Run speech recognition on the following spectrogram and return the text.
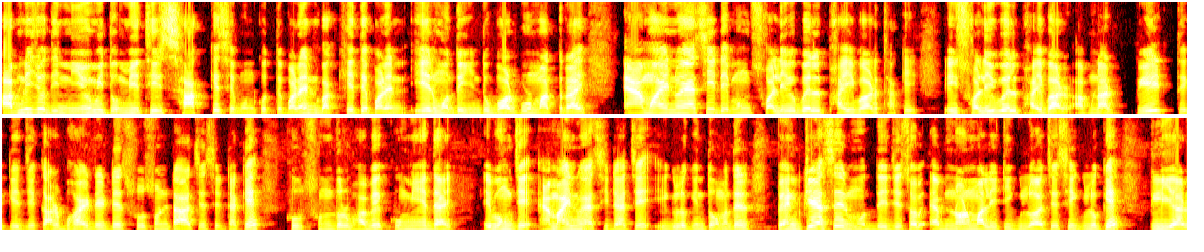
আপনি যদি নিয়মিত মেথির শাককে সেবন করতে পারেন বা খেতে পারেন, এর মধ্যে কিন্তু ভরপুর মাত্রায় অ্যামাইনো অ্যাসিড এবং সলিউবেল ফাইবার থাকে। এই সলিউবেল ফাইবার আপনার পেট থেকে যে কার্বোহাইড্রেটের শোষণটা আছে, সেটাকে খুব সুন্দরভাবে কমিয়ে দেয়। এবং যে অ্যামাইনো অ্যাসিড আছে, এগুলো কিন্তু আমাদের প্যানক্রিয়াসের মধ্যে যেসব অ্যাবনর্মালিটিগুলো আছে, সেগুলোকে ক্লিয়ার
